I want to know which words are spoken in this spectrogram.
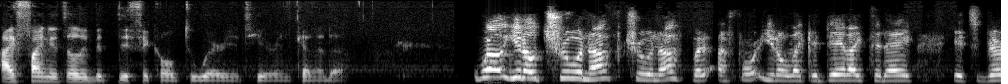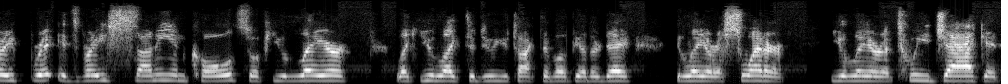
I find it a little bit difficult to wear it here in Canada. Well, you know, true enough, true enough. But for you know, like a day like today, it's very it's very sunny and cold. So if you layer, like you like to do, you talked about the other day, you layer a sweater, you layer a tweed jacket,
